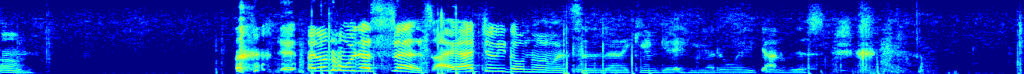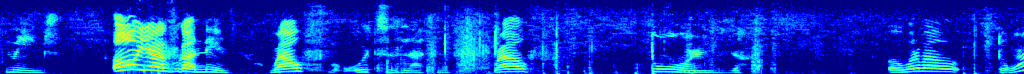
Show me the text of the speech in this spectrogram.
Um. I don't know what that says. I actually don't know what it says, and I can't get any other way out of this. Names. Oh yeah, I forgot names. Ralph. What's his last name? Ralph Thorns. Uh, what about Thorns?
